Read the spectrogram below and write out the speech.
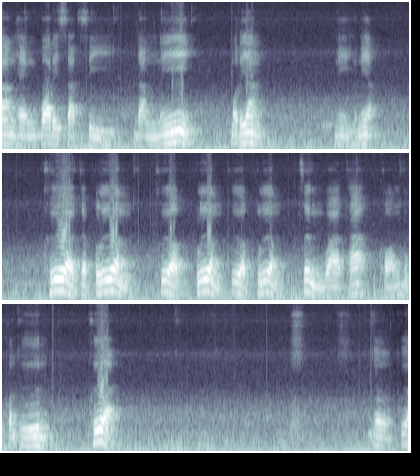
างแห่งบริษัทสี่ดังนี้หมดยังนี่อยู่เนี่ยเพื่อจะเปลื้องเพื่อเปลื้องเพื่อเปลื้อง ซึ่งวาทะของบุคคลอื่น เพื่อเออเพื่อ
